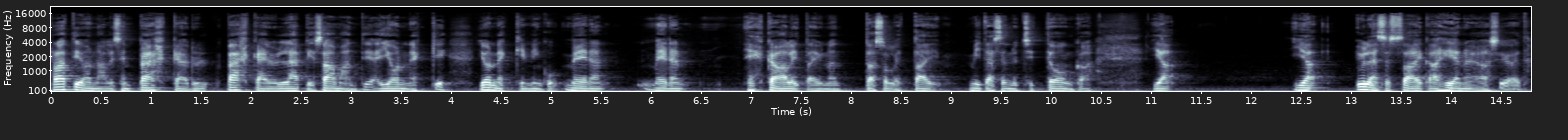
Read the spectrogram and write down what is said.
rationaalisen pähkäilyn, pähkäilyn läpi saman tien jonnekin, jonnekin niin kuin meidän, meidän ehkä alitajunnan tasolle tai mitä se nyt sitten onkaan. Ja, ja yleensä saa aikaan hienoja asioita.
